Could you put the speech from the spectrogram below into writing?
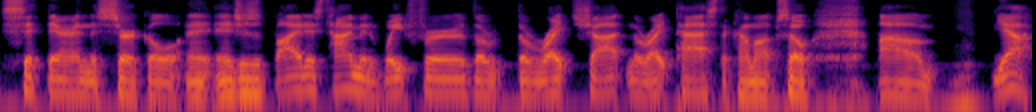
sit there in the circle and, and just bide his time and wait for the the right shot and the right pass to come up. So, um, yeah,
